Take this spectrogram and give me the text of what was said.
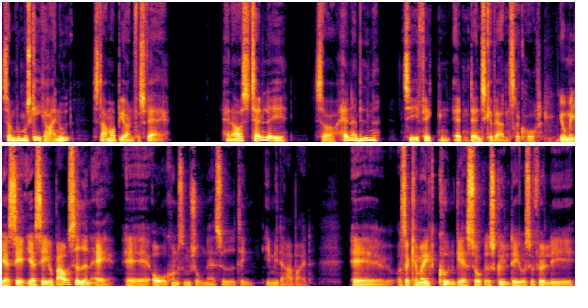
Som du måske kan regne ud, stammer Bjørn fra Sverige. Han er også tandlæge, så han er vidne til effekten af den danske verdensrekord. Jo, men jeg ser, jeg ser jo bagsiden af øh, overkonsumtion af søde ting i mit arbejde. Øh, og så kan man ikke kun give sukker skyld. Det er jo selvfølgelig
